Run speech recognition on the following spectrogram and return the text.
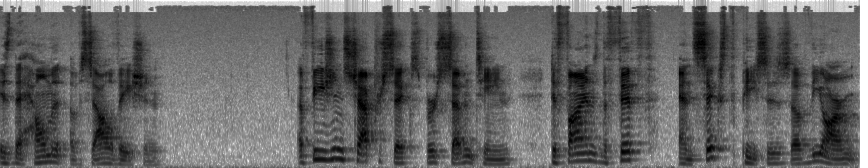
is the helmet of salvation. Ephesians chapter 6 verse 17 defines the fifth and sixth pieces of the arm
